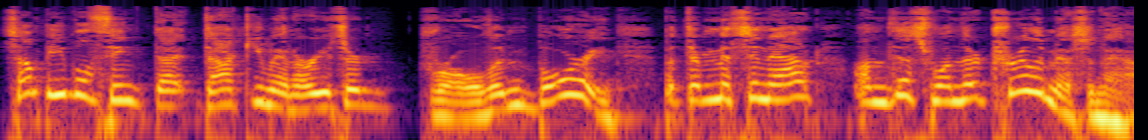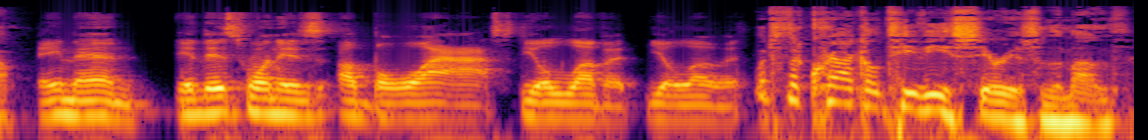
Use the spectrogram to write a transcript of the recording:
Some people think that documentaries are droll and boring, but they're missing out on this one. They're truly missing out. Amen. This one is a blast. You'll love it. You'll love it. What's the Crackle TV series of the month?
